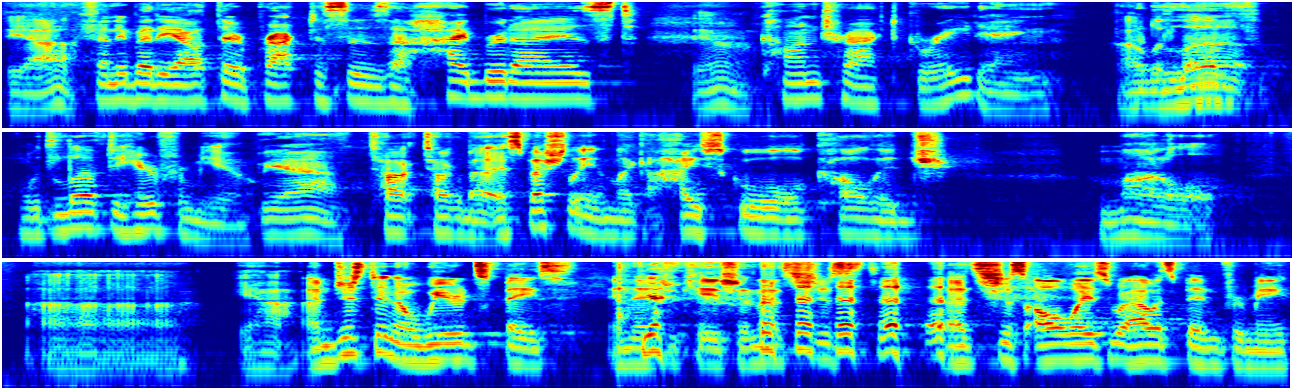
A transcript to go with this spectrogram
Yeah, If anybody out there practices a hybridized yeah. contract grading, I would love would love to hear from you. Yeah. Talk talk about, it, especially in like a high school college model. Uh, yeah, I'm just in a weird space in education. That's just that's just always how it's been for me.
